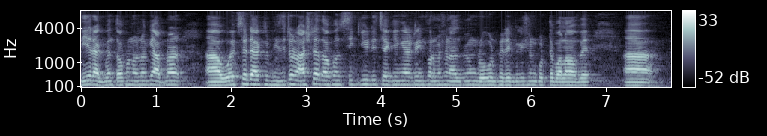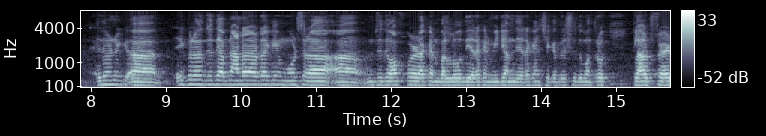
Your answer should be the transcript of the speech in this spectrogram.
দিয়ে রাখবেন, তখন হলো কি আপনার ওয়েবসাইটে একটা ভিজিটর আসলে তখন সিকিউরিটি চেকিংয়ের একটা ইনফরমেশন আসবে এবং রোবট ভেরিফিকেশন করতে বলা হবে। এই ধরনের এগুলো যদি আপনি আন্ডার অ্যাটাকিং মোডসরা যদি অফ করে রাখেন বা লো দিয়ে রাখেন মিডিয়াম দিয়ে রাখেন, সেক্ষেত্রে শুধুমাত্র ক্লাউড ফেয়ার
